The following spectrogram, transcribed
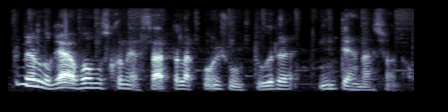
Em primeiro lugar, vamos começar pela conjuntura internacional.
